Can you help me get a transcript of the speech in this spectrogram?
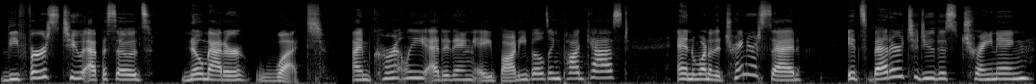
the first two episodes no matter what. I'm currently editing a bodybuilding podcast, and one of the trainers said, it's better to do this training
